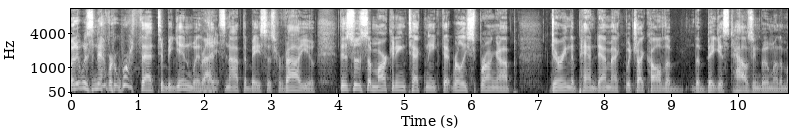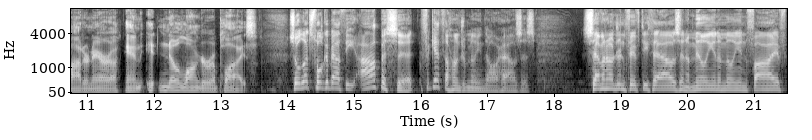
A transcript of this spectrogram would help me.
but it was never worth that to begin with Right. that's not the basis for value this was a marketing technique that really sprung up during the pandemic which i call the the biggest housing boom of the modern era and it no longer applies So let's talk about the opposite. Forget the hundred million dollar houses. Seven hundred fifty thousand, a million, a million five.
